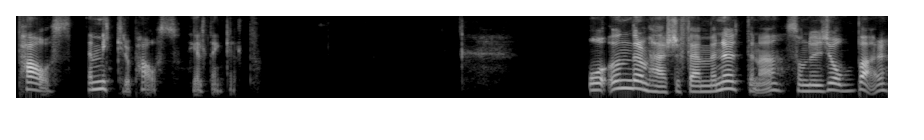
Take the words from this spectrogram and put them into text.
paus, en mikropaus helt enkelt. Och under de här 25 minuterna som du jobbar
